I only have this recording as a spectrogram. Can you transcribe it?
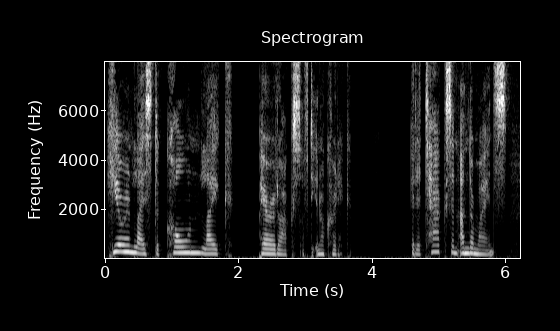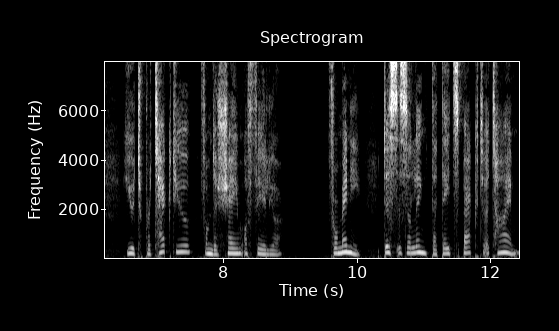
Herein lies the koan like paradox of the inner critic. It attacks and undermines you to protect you from the shame of failure. For many, this is a link that dates back to a time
